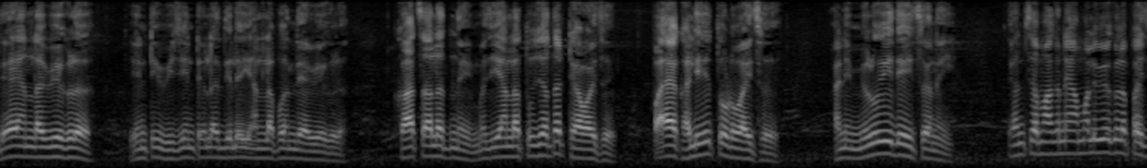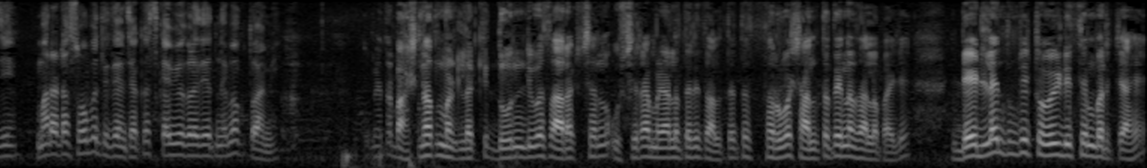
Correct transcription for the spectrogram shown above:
द्या यांना वेगळं. एन टी दिलं यांना पण द्या वेगळं. का चालत नाही? म्हणजे यांना तुझ्यातच ठेवायचं. पायाखाली तोडवायचं. आणि मिळूही द्यायचं नाही. त्यांच्या मागणे आम्हाला वेगळं पाहिजे. मराठा सोबत आहे त्यांच्या कसं काय वेगळं देत नाही बघतो आम्ही. तुम्ही आता भाषणात म्हटलं की दोन दिवस आरक्षण उशिरा मिळालं तरी चालतं तर सर्व शांततेनं झालं पाहिजे. डेडलाईन तुमची चोवीस डिसेंबरची आहे.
